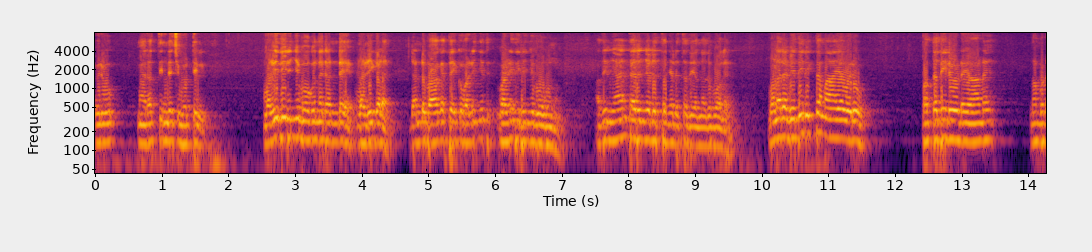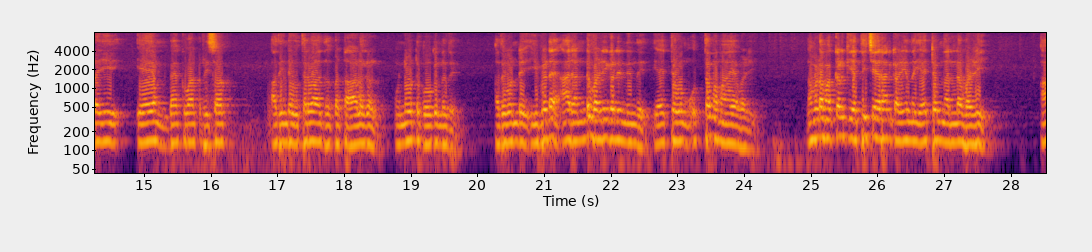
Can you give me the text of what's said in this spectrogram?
ഒരു മരത്തിന്റെ ചുവട്ടിൽ വഴിതിരിഞ്ഞു പോകുന്ന രണ്ട് വഴികൾ രണ്ട് ഭാഗത്തേക്ക് വഴിഞ്ഞ് വഴിതിരിഞ്ഞു പോകുന്നു. അതിൽ ഞാൻ തെരഞ്ഞെടുത്ത് തെരഞ്ഞെടുത്തത് എന്നതുപോലെ വളരെ വ്യതിരിക്തമായ ഒരു പദ്ധതിയിലൂടെയാണ് നമ്മുടെ ഈ എ എം ബാക്ക്വാട്ടർ റിസോർട്ട് അതിന്റെ ഉത്തരവാദിത്തപ്പെട്ട ആളുകൾ മുന്നോട്ട് പോകുന്നത്. അതുകൊണ്ട് ഇവിടെ ആ രണ്ട് വഴികളിൽ നിന്ന് ഏറ്റവും ഉത്തമമായ വഴി നമ്മുടെ മക്കൾക്ക് എത്തിച്ചേരാൻ കഴിയുന്ന ഏറ്റവും നല്ല വഴി ആ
